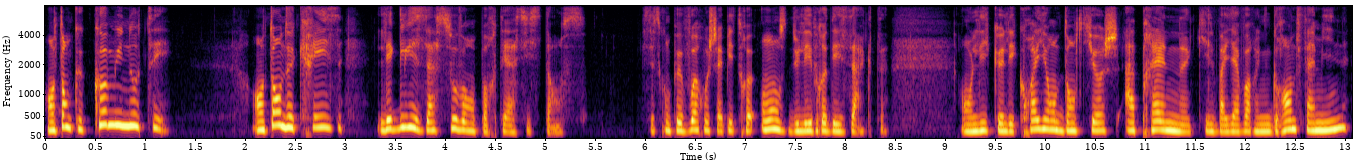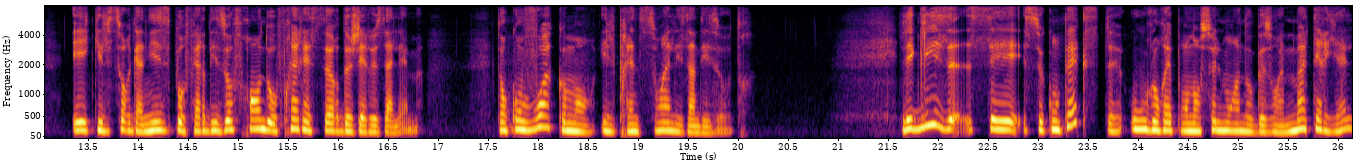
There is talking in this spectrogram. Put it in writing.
en tant que communauté, en temps de crise, l'Église a souvent porté assistance. C'est ce qu'on peut voir au chapitre 11 du livre des Actes. On lit que les croyants d'Antioche apprennent qu'il va y avoir une grande famine et qu'ils s'organisent pour faire des offrandes aux frères et sœurs de Jérusalem. Donc on voit comment ils prennent soin les uns des autres. L'Église, c'est ce contexte où l'on répond non seulement à nos besoins matériels,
